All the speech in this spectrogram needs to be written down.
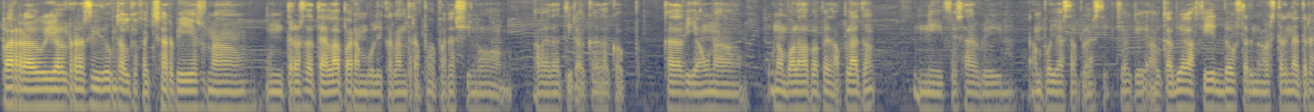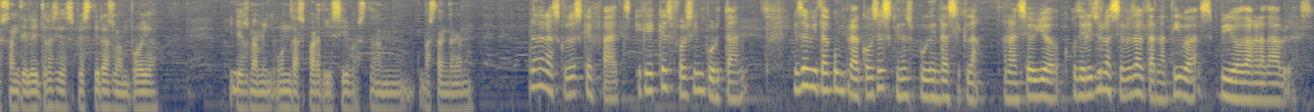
Per reduir els residus el que faig servir és una, un tros de tela per embolicar l'entrepà per així no haver de tirar cada cop, cada dia una, una bola de paper de plata ni fer servir ampolles de plàstic, ja que al cap i a la fi et veus 30, els 33 centilitres i després tires l'ampolla i és una, un desperdici bastant, bastant gran. Una de les coses que faig, i crec que és força important, és evitar comprar coses que no es puguin reciclar. En el seu lloc, utilitzo les seves alternatives biodegradables,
